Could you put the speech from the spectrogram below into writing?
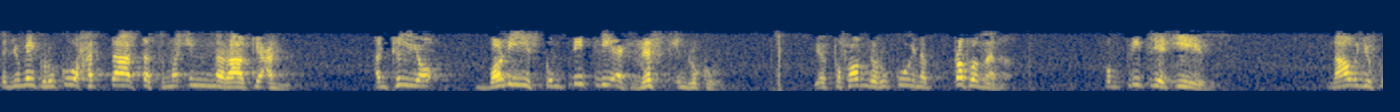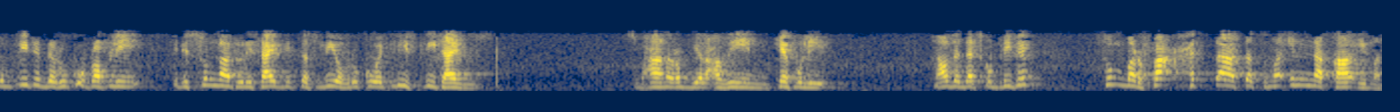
then you make ruku hatta tatma'inna raki'an until your body is completely at rest in ruku. You have performed the ruku in a proper manner, completely at ease. Now when you've completed the ruku properly, it is sunnah to recite the tasbih of ruku at least three times. Subhana Rabbi al-Azim, carefully. Now that that's completed, ثم ارفع حتى تطمئن قائما.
